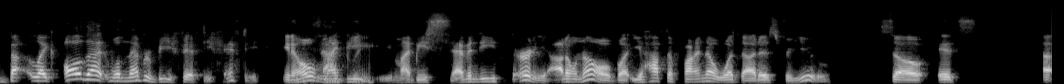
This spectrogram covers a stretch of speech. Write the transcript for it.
but like all that will never be 50 50 you know? Exactly. might be might be 70 30 i don't know but you have to find out what that is for you. So it's uh,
